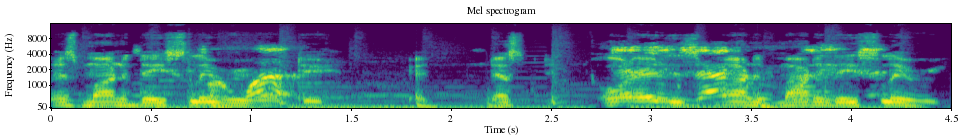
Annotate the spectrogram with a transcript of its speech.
that's modern day slavery right there. That's or That's that is exactly modern, what modern day slavery.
